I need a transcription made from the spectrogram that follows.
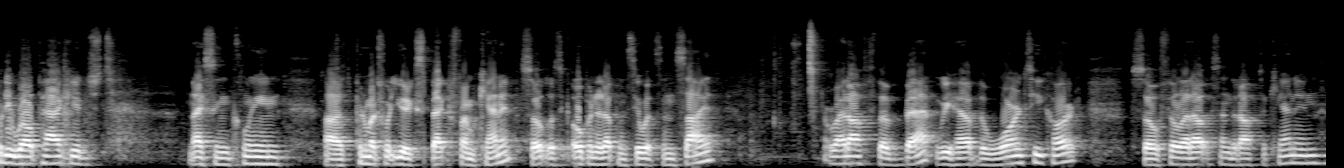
Pretty well packaged, nice and clean. Uh, it's pretty much what you'd expect from Canon. So let's open it up and see what's inside. Right off the bat, we have the warranty card. So fill that out, send it off to Canon.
